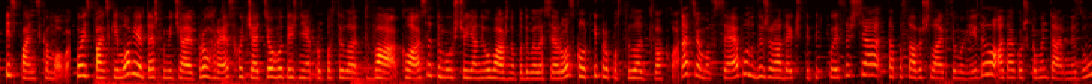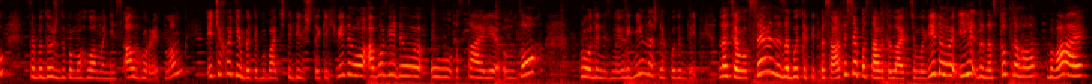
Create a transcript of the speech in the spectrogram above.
Іспанська мова. По іспанській мові я теж помічаю прогрес, хоча цього тижня я пропустила два класи, тому що я неуважно подивилася розклад і пропустила два класи. На цьому все. Буду дуже рада, якщо ти підпишешся та поставиш лайк цьому відео, а також коментар внизу. Це би дуже допомогло мені з алгоритмом. І чи хотів би ти побачити більше таких відео або відео у стайлі влог? Про один із моїх днів на шляху до мрій. На цьому все. Не забудьте підписатися, поставити лайк цьому відео і до наступного. Бувай!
